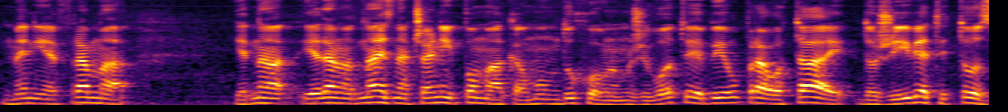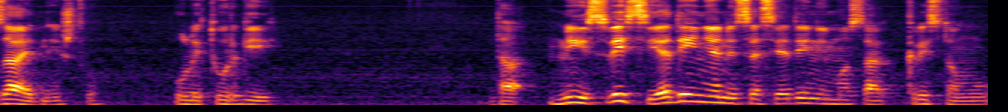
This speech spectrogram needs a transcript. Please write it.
meni je Frama jedna, jedan od najznačajnijih pomaka u mom duhovnom životu je bio upravo taj doživjeti to zajedništvo u liturgiji. Da mi svi sjedinjeni se sjedinimo sa Kristom u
